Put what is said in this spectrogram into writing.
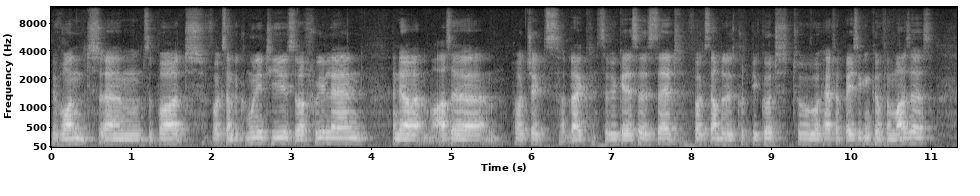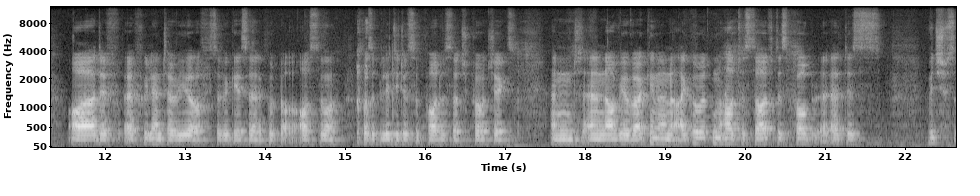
We want um, support, for example, communities or free land, and there are other projects like Civic said, for example, it could be good to have a basic income for mothers, or the freelance area of Civic could be also a possibility to support such projects. And, now we are working on an algorithm how to solve this problem, uh, this which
